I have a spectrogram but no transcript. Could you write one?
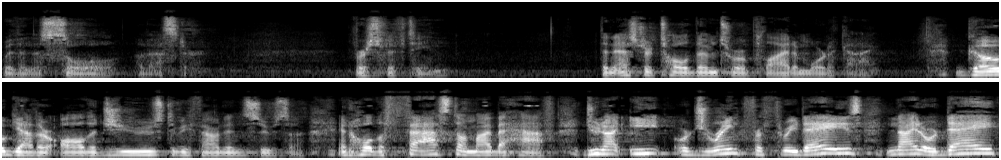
within the soul of Esther. Verse 15. Then Esther told them to reply to Mordecai. Go gather all the Jews to be found in Susa and hold a fast on my behalf. Do not eat or drink for three days, night or day.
